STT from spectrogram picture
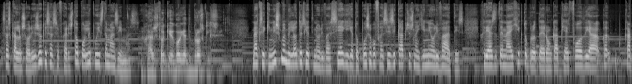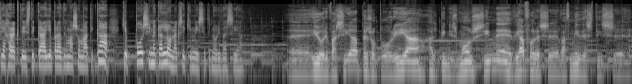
Σας καλωσορίζω και σας ευχαριστώ πολύ που είστε μαζί μας. Ευχαριστώ και εγώ για την πρόσκληση. Να ξεκινήσουμε μιλώντας για την ορειβασία και για το πώς αποφασίζει κάποιος να γίνει ορειβάτης. Χρειάζεται να έχει εκ των προτέρων κάποια εφόδια, κάποια χαρακτηριστικά, για παράδειγμα σωματικά, και πώς είναι καλό να ξεκινήσει την ορειβασία. Ε, η ορειβασία, πεζοπορία, αλπινισμός είναι διάφορες ε, βαθμίδες της ε,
